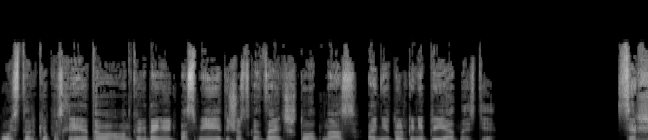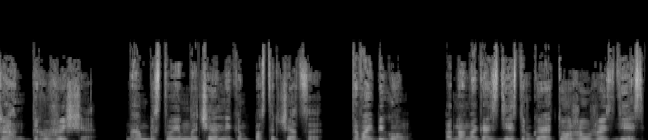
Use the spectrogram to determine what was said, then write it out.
Пусть только после этого он когда-нибудь посмеет еще сказать, что от нас одни только неприятности. «Сержант, дружище, нам бы с твоим начальником повстречаться. Давай бегом. Одна нога здесь, другая тоже уже здесь,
